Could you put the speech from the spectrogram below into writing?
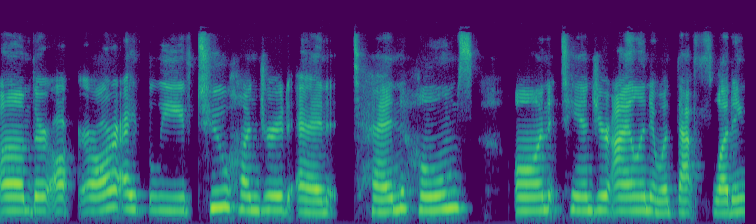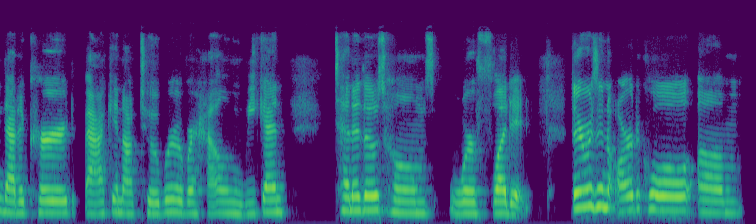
Um, there are, are, I believe, 210 homes on Tangier Island. And with that flooding that occurred back in October over Halloween weekend, 10 of those homes were flooded. There was an article um,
